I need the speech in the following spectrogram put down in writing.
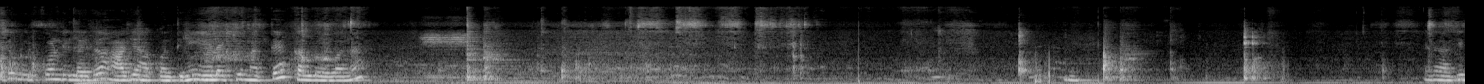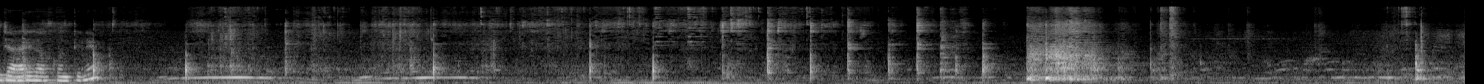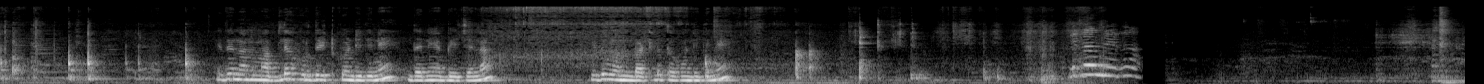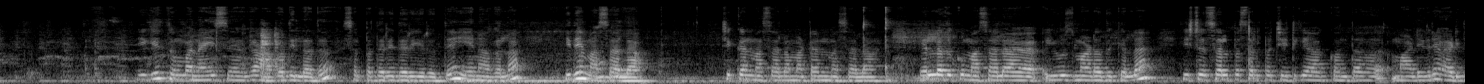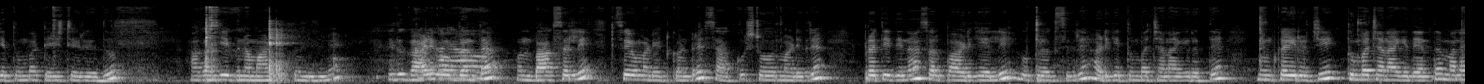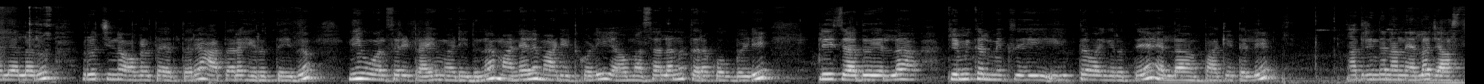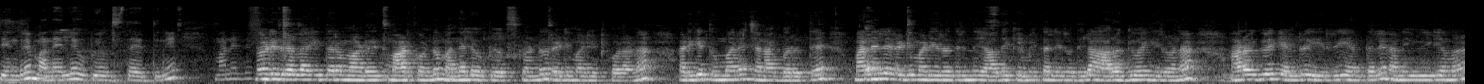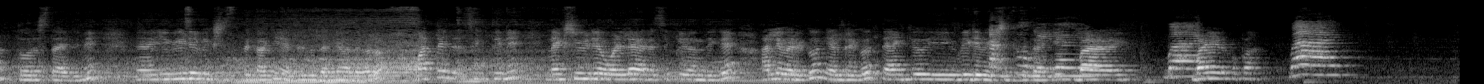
ಇದು ಹುರ್ಕೊಂಡಿಲ್ಲ ಇದು, ಹಾಗೆ ಹಾಕೊಂತೀನಿ. ಏಲಕ್ಕಿ ಮತ್ತೆ ಕಲ್ಲು ಹೂವನ. ಇದಾಗಿ ಜಾರಿಗೆ ಹಾಕೊಂತೀನಿ. ಇದು ನಾನು ಮೊದಲೇ ಹುರಿದಿಟ್ಕೊಂಡಿದ್ದೀನಿ ಧನಿಯಾ ಬೀಜನ. ಇದು ಒಂದು ಬಟ್ಲು ತಗೊಂಡಿದ್ದೀನಿ. ಹೀಗೆ ತುಂಬ ನೈಸ್ ಆಗೋದಿಲ್ಲ ಅದು. ಸ್ವಲ್ಪ ದರಿ ದರಿ ಇರುತ್ತೆ, ಏನಾಗಲ್ಲ. ಇದೇ ಮಸಾಲ. ಚಿಕನ್ ಮಸಾಲ, ಮಟನ್ ಮಸಾಲ, ಎಲ್ಲದಕ್ಕೂ ಮಸಾಲ ಯೂಸ್ ಮಾಡೋದಕ್ಕೆಲ್ಲ ಇಷ್ಟು ಸ್ವಲ್ಪ ಸ್ವಲ್ಪ ಚಿಟಿಕೆ ಹಾಕ್ಕೊಂತ ಮಾಡಿದರೆ ಅಡುಗೆ ತುಂಬ ಟೇಸ್ಟಿ ಇರೋದು. ಹಾಗಾಗಿ ಇದನ್ನ ಮಾಡಿ ಇಟ್ಕೊಂಡಿದ್ದೀನಿ ಇದು ಗಾಳಿ ಹೋಗ್ದಂತ ಒಂದು ಬಾಕ್ಸಲ್ಲಿ ಸೇವ್ ಮಾಡಿ ಇಟ್ಕೊಂಡ್ರೆ ಸಾಕು. ಸ್ಟೋರ್ ಮಾಡಿದರೆ ಪ್ರತಿದಿನ ಸ್ವಲ್ಪ ಅಡುಗೆಯಲ್ಲಿ ಉಪಯೋಗಿಸಿದ್ರೆ ಅಡುಗೆ ತುಂಬ ಚೆನ್ನಾಗಿರುತ್ತೆ. ನಿಮ್ಮ ಕೈ ರುಚಿ ತುಂಬ ಚೆನ್ನಾಗಿದೆ ಅಂತ ಮನೇಲಿ ಎಲ್ಲರೂ ರುಚಿನ ಹೊಗಳ್ತಾ ಇರ್ತಾರೆ. ಆ ಥರ ಇರುತ್ತೆ ಇದು. ನೀವು ಒಂದ್ಸರಿ ಟ್ರೈ ಮಾಡಿ ಇದನ್ನ. ಮನೇಲೆ ಮಾಡಿ ಇಟ್ಕೊಳ್ಳಿ. ಯಾವ ಮಸಾಲಾನು ತರಕ್ಕೆ ಹೋಗಬೇಡಿ. ಪ್ಲೀಸ್ ಅದು ಎಲ್ಲ ಕೆಮಿಕಲ್ ಮಿಕ್ಸ್ ಯುಕ್ತವಾಗಿರುತ್ತೆ ಎಲ್ಲ ಪಾಕೆಟಲ್ಲಿ ಅದರಿಂದ ನಾನು ಎಲ್ಲ ಜಾಸ್ತಿ ಅಂದರೆ ಮನೆಯಲ್ಲೇ ಉಪಯೋಗಿಸ್ತಾ ಇರ್ತೀನಿ. ನೋಡಿದ್ರಲ್ಲ ಈ ತರ ಮಾಡಿ ಮಾಡ್ಕೊಂಡು ಮನೇಲೆ ಉಪಯೋಗಿಸ್ಕೊಂಡು ರೆಡಿ ಮಾಡಿ ಇಟ್ಕೊಳ್ಳೋಣ. ಅಡಿಗೆ ತುಂಬಾನೇ ಚೆನ್ನಾಗಿ ಬರುತ್ತೆ. ಮನೇಲೆ ರೆಡಿ ಮಾಡಿರೋದ್ರಿಂದ ಯಾವುದೇ ಕೆಮಿಕಲ್ ಇರೋದಿಲ್ಲ. ಆರೋಗ್ಯವಾಗಿ ಇರೋಣ. ಆರೋಗ್ಯವಾಗಿ ಎಲ್ಲರೂ ಇರ್ರಿ ಅಂತಲೇ ನಾನು ಈ ವಿಡಿಯೋನ ತೋರಿಸ್ತಾ ಇದ್ದೀನಿ. ಈ ವಿಡಿಯೋ ವೀಕ್ಷಿಸಿದ್ದಕ್ಕಾಗಿ ಎಲ್ರಿಗೂ ಧನ್ಯವಾದಗಳು. ಮತ್ತೆ ಸಿಗ್ತೀನಿ ನೆಕ್ಸ್ಟ್ ವಿಡಿಯೋ ಒಳ್ಳೆಯ ರೆಸಿಪಿಯೊಂದಿಗೆ ಅಲ್ಲಿವರೆಗೂ ಎಲ್ರಿಗೂ ಥ್ಯಾಂಕ್ ಯು ಈ ವಿಡಿಯೋ ವೀಕ್ಷಿಸಿದ್ದಕ್ಕಾಗಿ. ಬಾಯ್ ಬಾಯ್ ಬಾಯ್ ಹೇಳಿ ಪಾಪ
